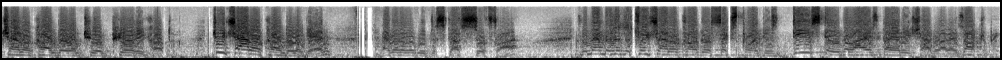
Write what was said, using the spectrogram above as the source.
channel Kondo and two impurity Kondo. Two channel Kondo again, everything that we've discussed so far. Remember that the two channel Kondo fixed point is destabilized by any channel anisotropy.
